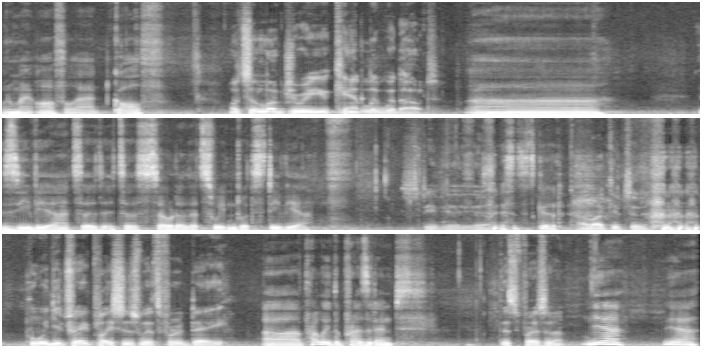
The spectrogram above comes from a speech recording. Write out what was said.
What am I awful at? Golf. What's a luxury you can't live without? Uh, Zevia. It's a it's a soda that's sweetened with stevia. Stevia, yeah. it's good. I like it too. Who would you trade places with for a day? Uh, probably the president. This president? Yeah, yeah.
